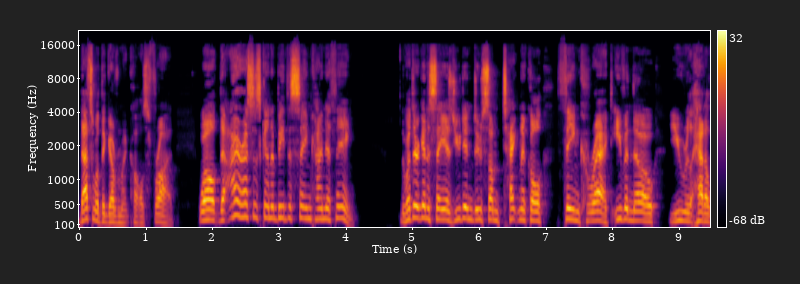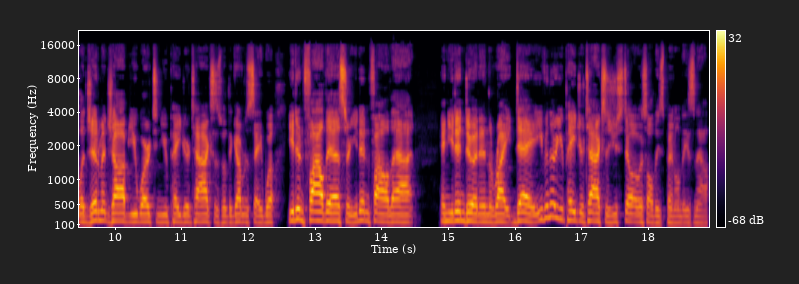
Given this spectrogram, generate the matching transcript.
That's what the government calls fraud. Well, the IRS is going to be the same kind of thing. What they're going to say is you didn't do some technical thing correct, even though you had a legitimate job, you worked and you paid your taxes. What the government say, well, you didn't file this or you didn't file that, and you didn't do it in the right day. Even though you paid your taxes, you still owe us all these penalties now.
